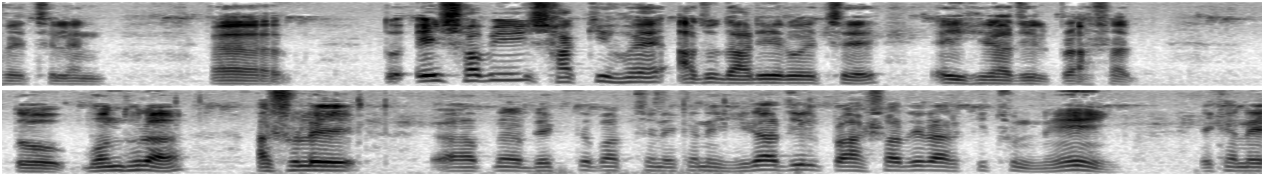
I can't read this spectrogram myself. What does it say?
হয়েছিলেন। তো এই সবই সাক্ষী হয়ে আজও দাঁড়িয়ে রয়েছে এই হিরাজিল প্রাসাদ। তো বন্ধুরা, আসলে আপনারা দেখতে পাচ্ছেন এখানে হিরাজিল প্রাসাদের আর কিছু নেই। এখানে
